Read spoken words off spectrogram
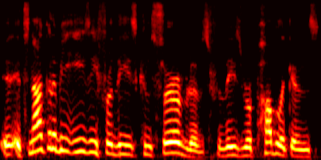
It's not going to be easy for these conservatives, for these Republicans,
